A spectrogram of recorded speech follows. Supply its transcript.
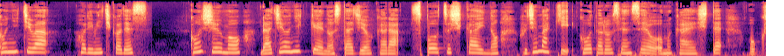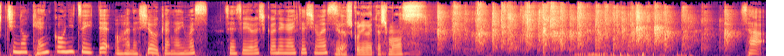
こんにちは堀道子です今週もラジオ日経のスタジオからスポーツ歯科医の藤巻幸太郎先生をお迎えしてお口の健康についてお話を伺います。先生よろしくお願いいたします。よろしくお願いいたします。さあ、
